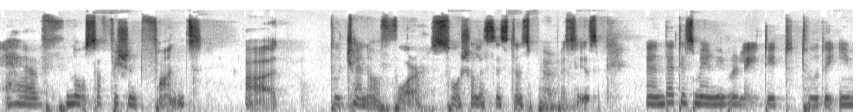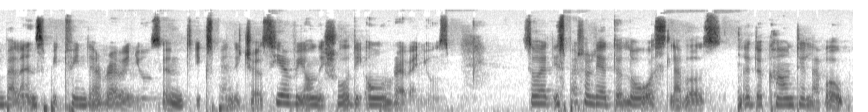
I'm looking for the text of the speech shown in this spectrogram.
have no sufficient funds uh, to channel for social assistance purposes and that is mainly related to the imbalance between their revenues and expenditures. Here we only show the own revenues. So at, especially at the lowest levels, at the county level,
